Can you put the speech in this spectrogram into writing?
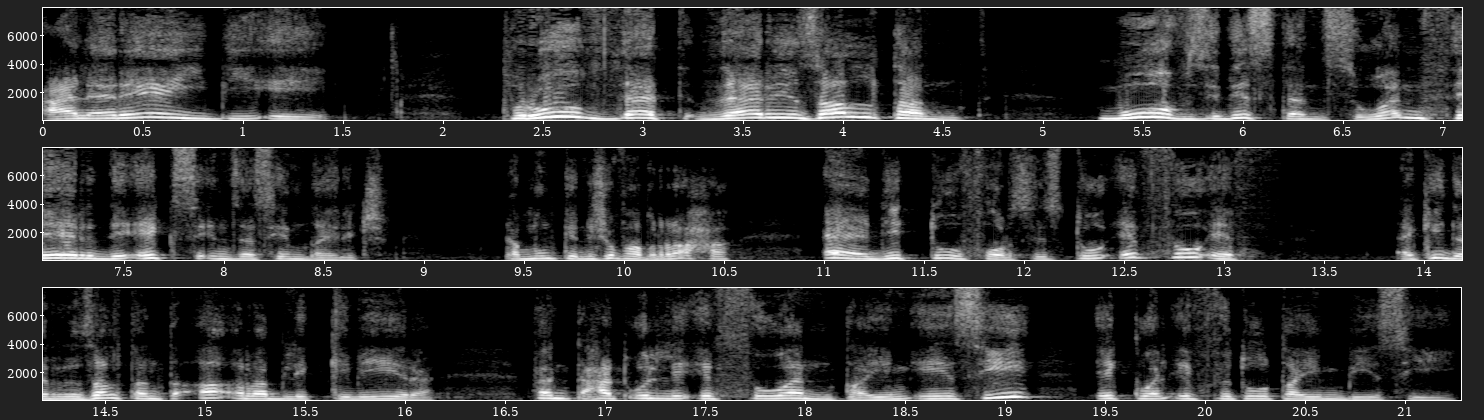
على ray BA prove that the resultant moves distance one third X in the same direction. طب ممكن نشوفها بالراحة. ادي ال two forces 2 F و F أكيد ال resultant أقرب للكبيرة. فأنت هتقول لي F 1 time AC equal F 2 time C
